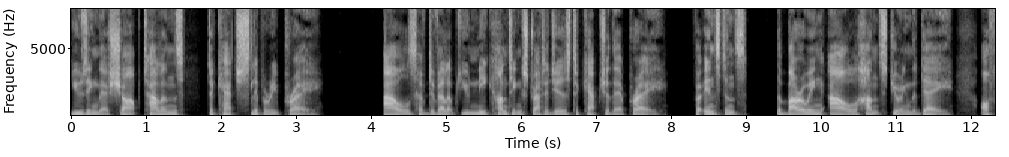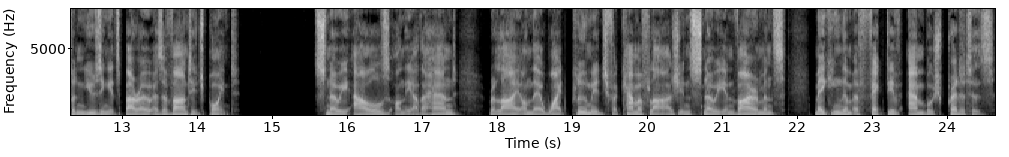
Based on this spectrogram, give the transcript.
using their sharp talons to catch slippery prey. Owls have developed unique hunting strategies to capture their prey. For instance, the burrowing owl hunts during the day, often using its burrow as a vantage point. Snowy owls, on the other hand, rely on their white plumage for camouflage in snowy environments, making them effective ambush predators.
